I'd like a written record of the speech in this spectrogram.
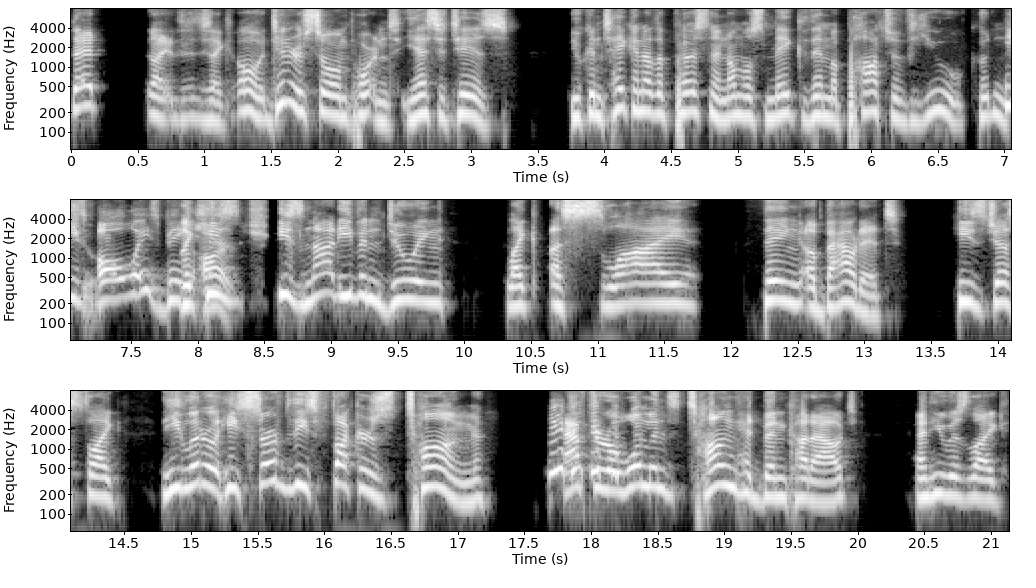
that, like, he's like, Oh, dinner is so important. Yes, it is. you can take another person and almost make them a part of you, couldn't He's you? always being Like, he's- he's not even doing like a sly thing about it. He's just like he literally he served these fuckers tongue after a woman's tongue had been cut out, and he was like,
